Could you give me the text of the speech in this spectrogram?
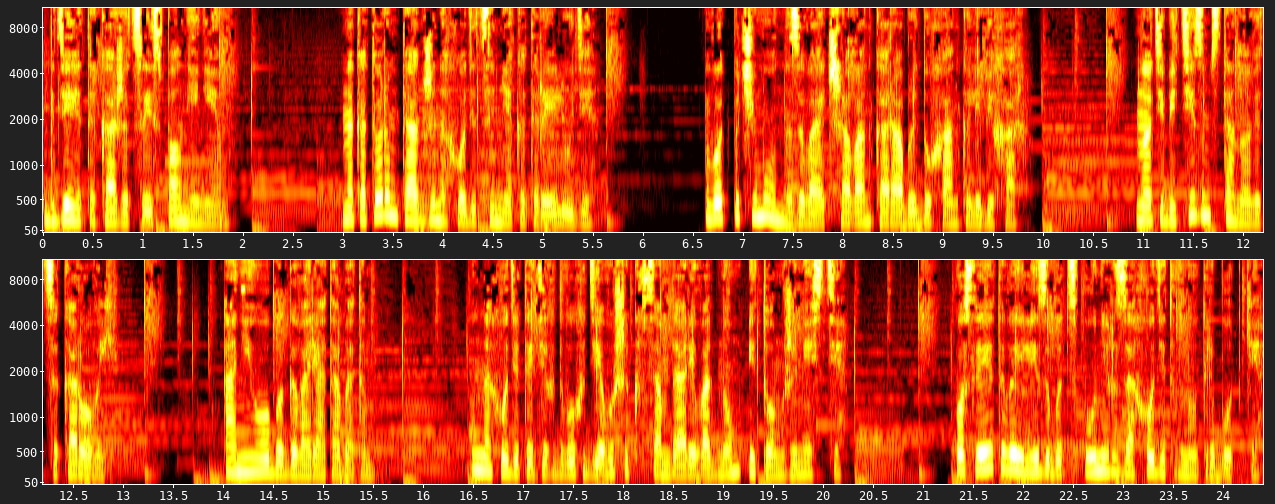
где это кажется исполнением, на котором также находятся некоторые люди. Вот почему он называет Шаван корабль Духанка Лебихар. Но тибетизм становится коровой. Они оба говорят об этом. Он находит этих двух девушек в Самдаре в одном и том же месте. После этого Элизабет Спунер заходит внутрь будки.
